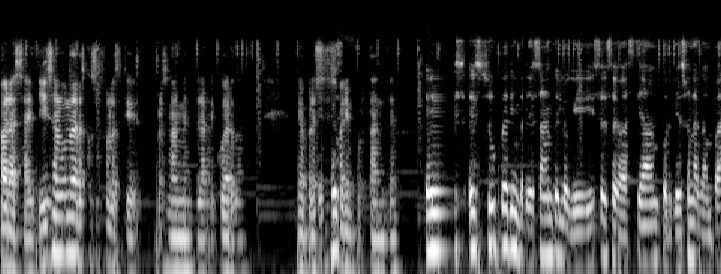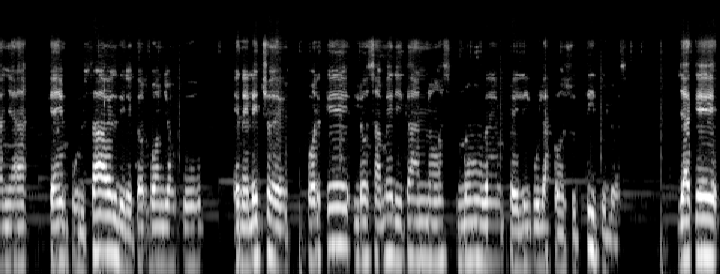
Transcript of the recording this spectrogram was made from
Parasite. Y es alguna de las cosas por las que personalmente la recuerdo. Me parece súper importante. Es súper interesante lo que dice Sebastián, porque es una campaña que ha impulsado el director Bon Joon-ho en el hecho de por qué los americanos no ven películas con subtítulos, ya que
